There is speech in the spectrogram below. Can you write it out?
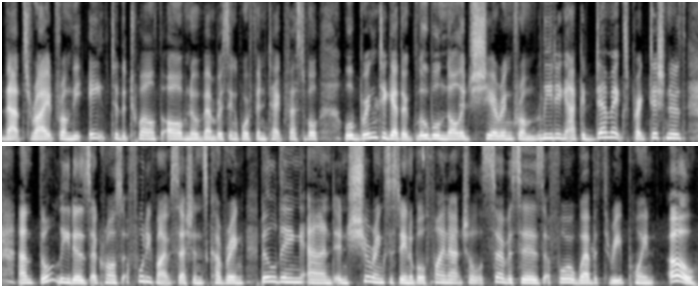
That's right. From the 8th to the 12th of November, Singapore FinTech Festival will bring together global knowledge sharing from leading academics, practitioners, and thought leaders across 45 sessions covering building and ensuring sustainable financial services for Web 3.0.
